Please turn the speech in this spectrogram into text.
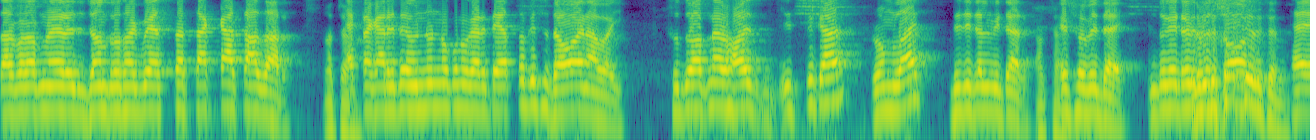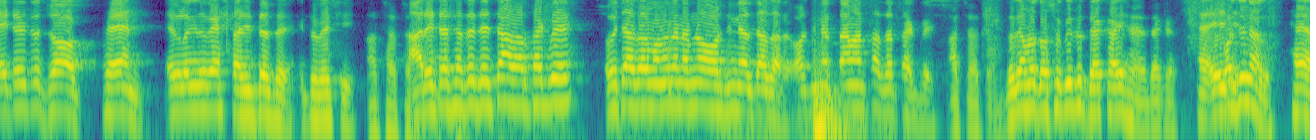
তারপর আপনার যন্ত্র থাকবে চাক্কা চার্জার আচ্ছা। একটা গাড়িতে অন্যান্য কোনো গাড়িতে এত কিছু দেওয়া হয় না ভাই। শুধু আপনার হয় speaker room light digital meter. এসবই দেয়। কিন্তু এটার ভিতরে সব দিয়ে দিছেন? হ্যাঁ এটার ভিতরে জগ ফ্যান এগুলো কিন্তু এক্সট্রা দিতেছে একটু বেশি। আচ্ছা আচ্ছা। আর এটার সাথে যে চার্জার থাকবে ওই চার্জার মনে করেন আপনার original charger original timer charger থাকবে। আচ্ছা আচ্ছা। যদি আমরা দর্শকদের একটু দেখাই হ্যাঁ দেখেন। হ্যাঁ অরিজিনাল হ্যাঁ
